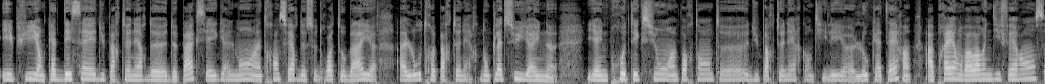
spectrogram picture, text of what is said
Et puis en cas de décès du partenaire de, de Pax, il y a également un transfert de ce droit au bail à l'autre partenaire. Donc là-dessus, il y a une il y a une protection importante euh, du partenaire quand il est euh, locataire. Après, on va avoir une différence,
